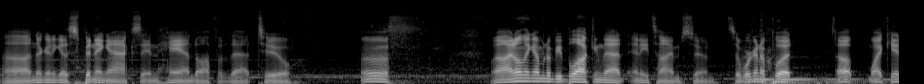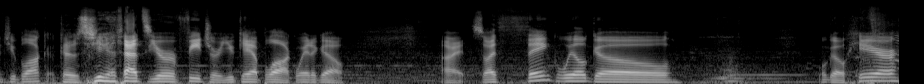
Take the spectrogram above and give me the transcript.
Uh, and they're going to get a spinning axe in hand off of that, too. Ugh. Well, I don't think I'm going to be blocking that anytime soon. So we're going to put... Oh, why can't you block? Because, yeah, that's your feature. You can't block. Way to go. All right, so I think we'll go... We'll go here.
